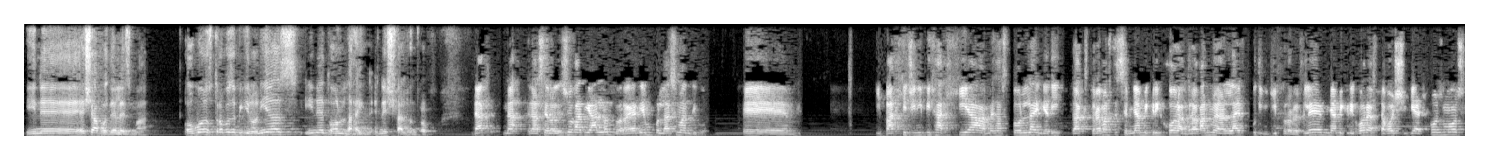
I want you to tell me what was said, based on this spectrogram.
είναι, έχει αποτέλεσμα. Ο μόνο τρόπος επικοινωνίας είναι το online, δεν έχει άλλον τρόπο. Να, να, να σε ρωτήσω κάτι άλλο τώρα, γιατί είναι πολύ σημαντικό. Ε, υπάρχει και η πειθαρχία μέσα στο online, γιατί εντάξει, τώρα είμαστε σε μια μικρή χώρα, τώρα κάνουμε ένα live που την Κύπρο, ρε φίλε, μια μικρή χώρα, 700.000 κόσμος.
